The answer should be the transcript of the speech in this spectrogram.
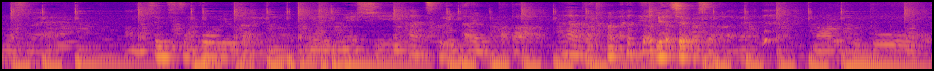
いますね。あの先日の交流会でも名名刺作りたいの方、はい、いらっしゃいましたからね。なるほど。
